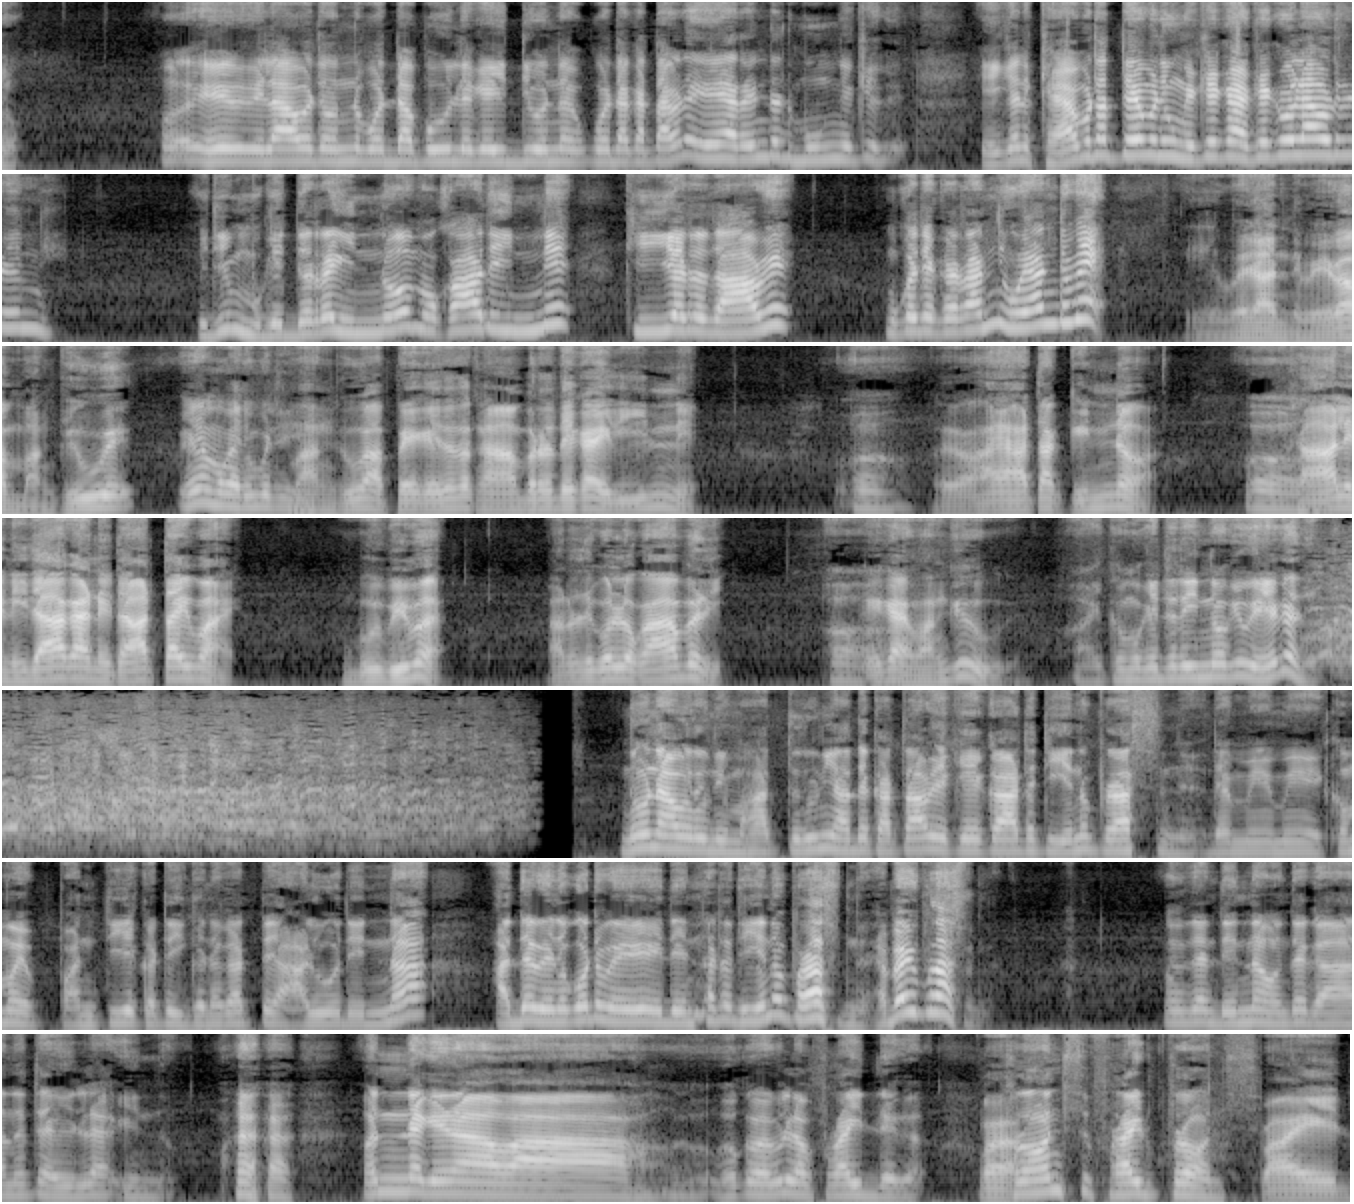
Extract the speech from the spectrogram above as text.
ඒ වෙලාවට ඔන්න පොඩ්ඩ පූල්ලක ඉද්දි ඔන්න පොඩ කතාවට ඒ අරෙන්ට මුං එක ඒගැන කෑමටත් එමන උන් එක එක එක කොලාවට දෙන්නේ ඉතින් මුගෙදර ඉන්නෝ මොකාද ඉන්න? කීයට දාවේ? මොකද කරන්න හොයන්ට වේ ඒවරන්න වේවා මංකිව්වේ එ මොකතුමට මංකිව අපේ ගෙතට කාම්පර දෙකයි ඉන්නේ. අය හතක් ඉන්නවා. ශාලෙ නිදාගන්න තාත්තයිමයි බිම. අරදකොල්ලො කාම්පරි ඒකයි මංකිව්වේ අයිකම ගෙතර ඉන්නෝකිව ඒකද නොනවරුදි මහත්තරුණි අද කතාව එකේ කාට තියෙන ප්‍රශ්න. දැ මේ එකම පන්තියකට ඉගෙනගත්ත යාළුව දෙන්න අද වෙනකොට වේ දෙන්නට තියෙන ප්‍රශ්න. හැබැයි ප්‍රශ්න. දැන් දෙන්න හොඳ ගානට ඇවිල්ල ඉන්න ඔන්න ගෙනවා. ඕක ඇවිල්ල ෆ්‍රයිඩ් එක. ප්‍රෝන්ස් ෆ්‍රයිඩ් ප්‍රෝන්ස් ප්‍රයිඩ්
